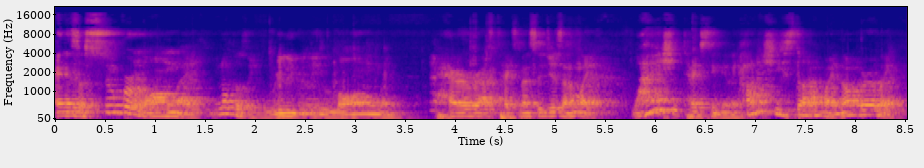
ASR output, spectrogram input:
And it's a super long, like, you know, those like really, really long, like paragraph text messages. And I'm like, why is she texting me? Like, how does she still have my number? Like,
